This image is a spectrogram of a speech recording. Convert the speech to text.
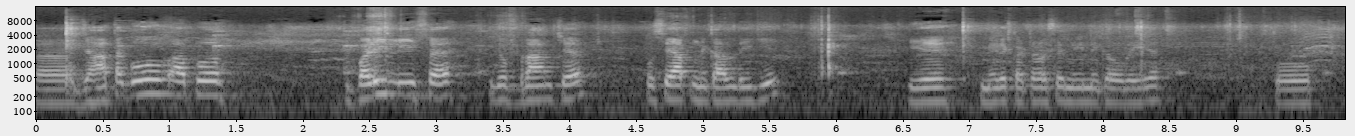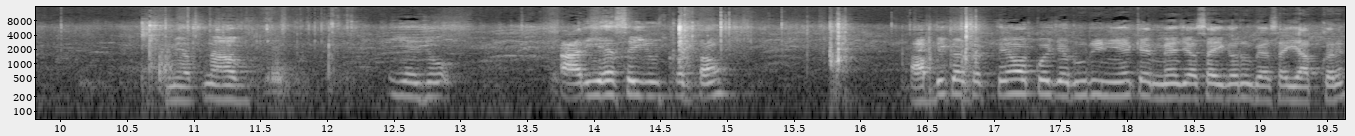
जहाँ तक वो आप बड़ी लीफ है, जो ब्रांच है, उसे आप निकाल दीजिए। ये मेरे कटर से नहीं निकल रही है। तो मैं अपना अब ये जो आ रही है से यूज़ करता हूँ। आप भी कर सकते हैं, और कोई ज़रूरी नहीं है कि मैं जैसा ही करूँ, वैसा ही आप करें।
